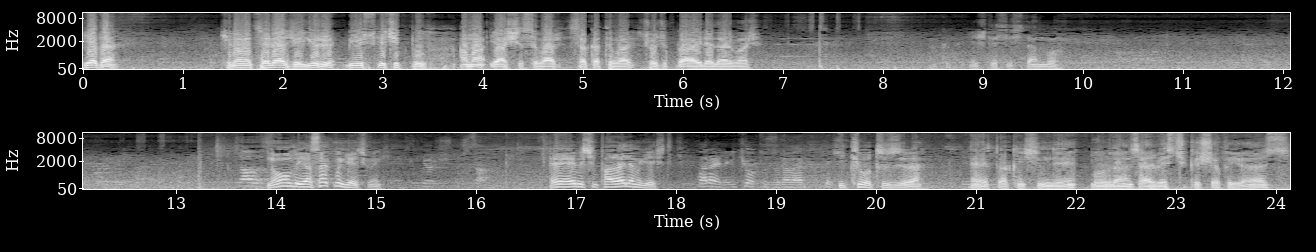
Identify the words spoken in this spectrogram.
ya da kilometrelerce yürü bir üst geçit bul. Ama yaşlısı var, sakatı var, çocuklu aileler var. Bakın işte sistem bu. Ne oldu yasak mı geçmek? Görüşürüz. Sağ. Ee biz şimdi parayla mı geçtik? Parayla 2.30 lira verdik. Geçtik. 2.30 lira. Evet bakın şimdi buradan serbest çıkış yapacağız.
